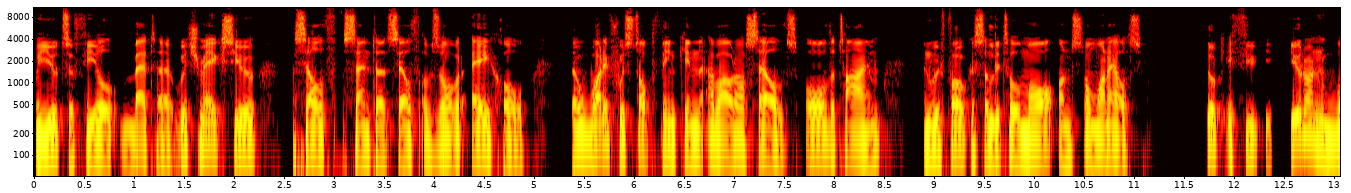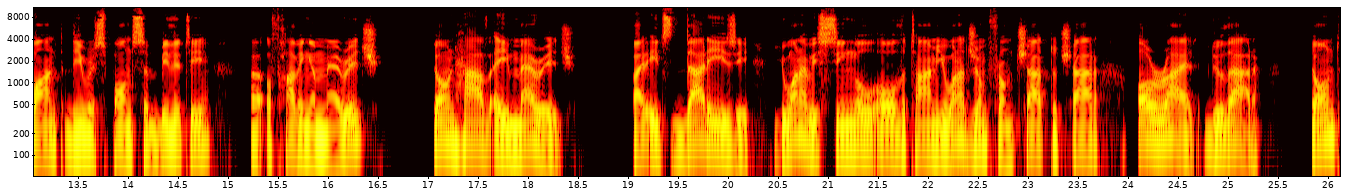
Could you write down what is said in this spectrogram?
for you to feel better, which makes you a self-centered, self-absorbed a-hole. So what if we stop thinking about ourselves all the time and we focus a little more on someone else? Look, if you if you don't want the responsibility uh, of having a marriage, don't have a marriage right? It's that easy. You want to be single all the time. You want to jump from Chad to Chad. All right do that. Don't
